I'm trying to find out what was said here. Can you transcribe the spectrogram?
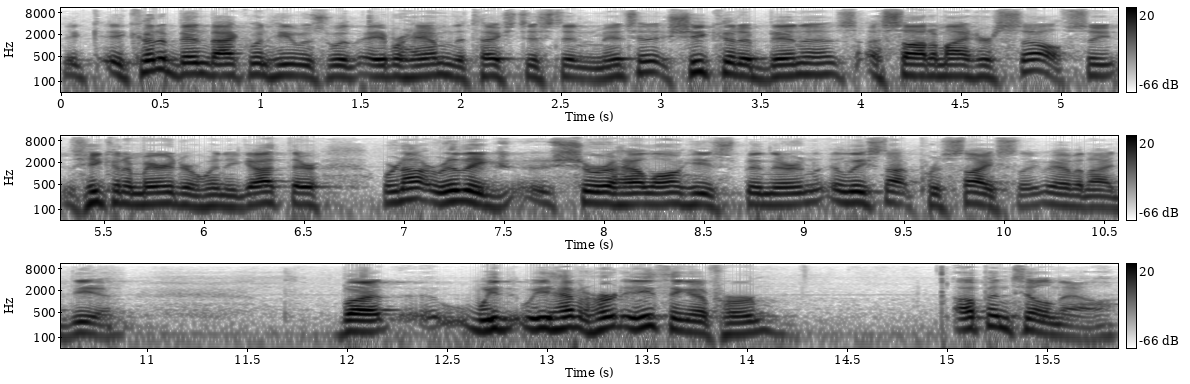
It, it, could have been back when he was with Abraham. The text just didn't mention it. She could have been a, a, sodomite herself. So he could have married her when he got there. We're not really sure how long he's been there, at least not precisely. We have an idea. But we, we haven't heard anything of her up until now.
